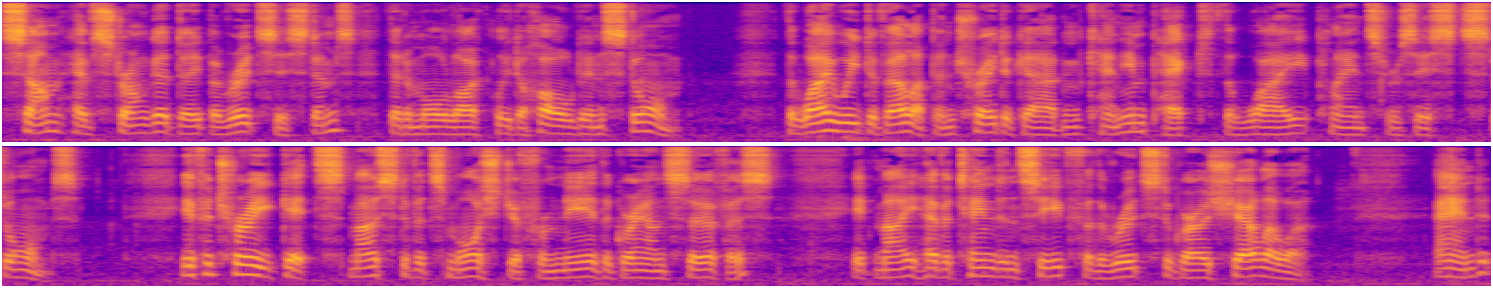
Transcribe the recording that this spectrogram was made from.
Some have stronger, deeper root systems that are more likely to hold in a storm. The way we develop and treat a garden can impact the way plants resist storms. If a tree gets most of its moisture from near the ground surface, it may have a tendency for the roots to grow shallower, and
